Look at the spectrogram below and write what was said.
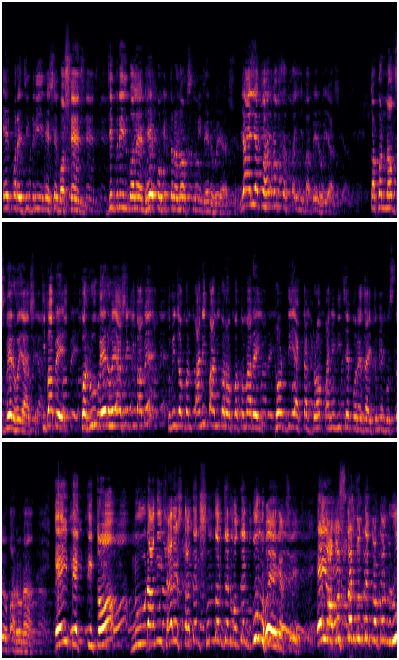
এরপরে জিবরিল এসে বসেন। জিবরিল বলেন, হে পবিত্র নফস, তুমি বের হয়ে আসো। ইয়া ইয়া তোহার নফসাত তাইয়্যিবা বের হয়ে আসো। তখন নফস বের হয়ে আসে। কীভাবে? রু বের হয়ে আসে কীভাবে? তুমি যখন পানি পান করো তোমার এই ঠোঁট দিয়ে একটা ড্রপ পানি নিচে পড়ে যায়, তুমি বুঝতেও পারো না। এই ব্যক্তি তো নুরানি ফেরেশতাদের সৌন্দর্যের মধ্যে গুম হয়ে গেছে। এই অবস্থার মধ্যে কখন রু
